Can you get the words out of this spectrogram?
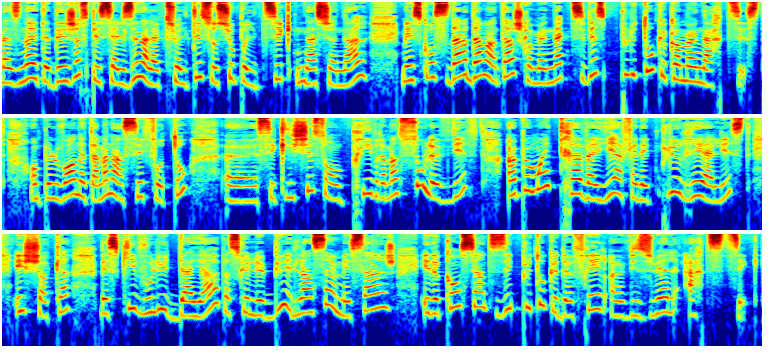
Mazina était déjà spécialisé dans l'actualité sociopolitique nationale, mais il se considère davantage comme un activiste plutôt que comme un artiste. On peut le voir notamment dans ses photos. Euh, ses clichés sont pris vraiment sur le vif, un peu moins travaillés afin d'être plus réalistes et choquants, mais ce qui est voulu d'ailleurs parce que le but est de lancer un message et de conscientiser plutôt que d'offrir un visuel artistique.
